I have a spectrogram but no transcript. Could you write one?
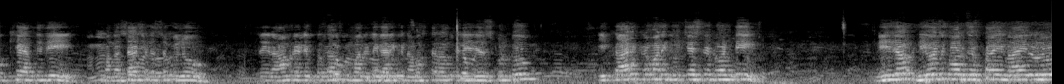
ముఖ్య అతిథి మన శాసనసభ్యులు శ్రీ రామిరెడ్డి ప్రతాప్ కుమార్ రెడ్డి గారికి నమస్కారాలు తెలియజేసుకుంటూ ఈ కార్యక్రమానికి వచ్చేసినటువంటి నియోజకవర్గ స్థాయి నాయకులు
